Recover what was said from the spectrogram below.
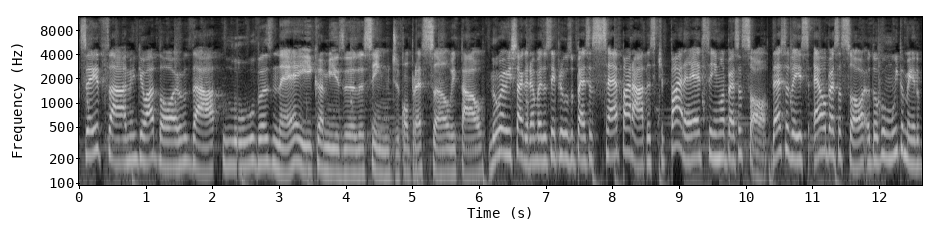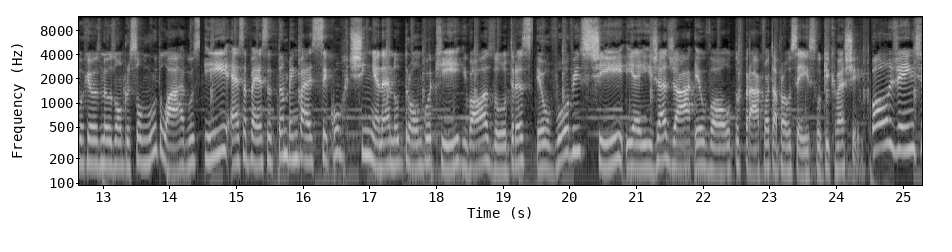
Vocês sabem que eu adoro usar luvas, né? E camisas, assim, de compressão e tal. No meu Instagram, mas eu sempre uso peças separadas que parecem uma peça só. Dessa vez é uma peça só. Eu tô com muito medo porque os meus ombros são muito largos. E essa peça também parece ser curtinha, né? No tronco aqui, igual as outras. Eu vou vestir e aí já já eu volto pra contar pra vocês o que, que eu achei. Bom, gente,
